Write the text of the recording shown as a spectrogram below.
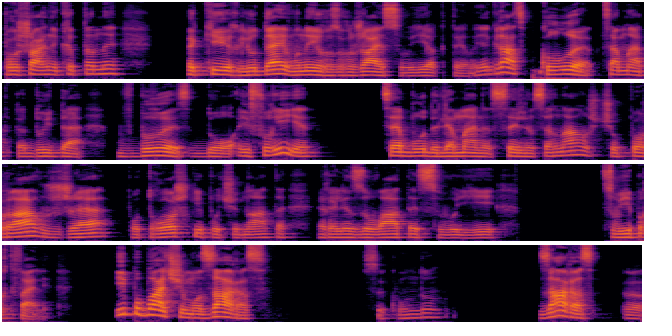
прошарені криптани таких людей вони розгружають свої активи. Якраз коли ця метрика дійде вблизь до ейфорії, це буде для мене сильним сигналом, що пора вже потрошки починати реалізувати свої, свої портфелі. І побачимо зараз Секунду. Зараз е,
